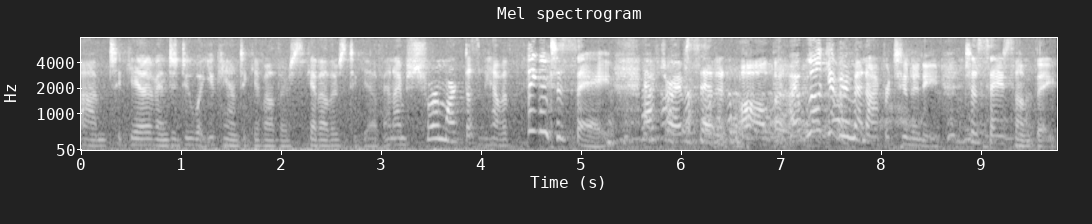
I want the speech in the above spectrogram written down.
um, to give and to do what you can to give others, get others to give. And I'm sure Mark doesn't have a thing to say after I've said it all, but I will give him an opportunity to say something.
